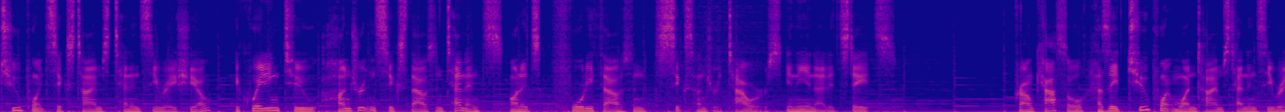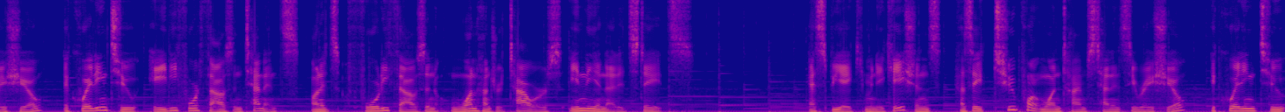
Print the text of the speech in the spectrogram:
2.6 times tenancy ratio, equating to 106,000 tenants on its 40,600 towers in the United States. Crown Castle has a 2.1 times tenancy ratio, equating to 84,000 tenants on its 40,100 towers in the United States. SBA Communications has a 2.1 times tenancy ratio, equating to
